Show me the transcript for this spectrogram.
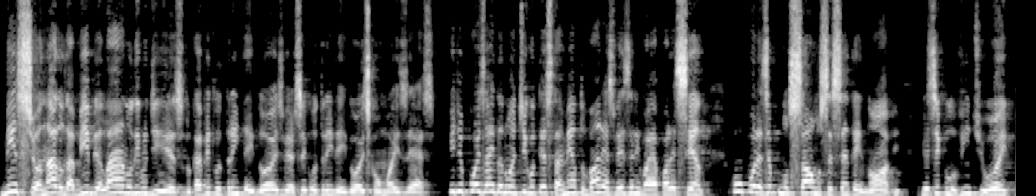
mencionado da Bíblia lá no livro de Êxodo, capítulo 32, versículo 32, com Moisés. E depois, ainda no Antigo Testamento, várias vezes ele vai aparecendo. Como, por exemplo, no Salmo 69, versículo 28,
